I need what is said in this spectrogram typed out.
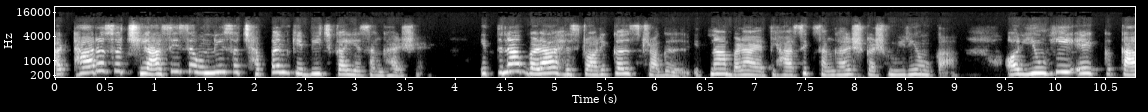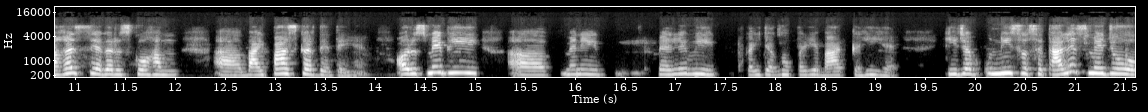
1886 से 1956 के बीच का ये संघर्ष है। इतना बड़ा हिस्टोरिकल स्ट्रगल इतना बड़ा ऐतिहासिक संघर्ष कश्मीरियों का, और यूँ ही एक कागज़ से अगर उसको हम बाईपास कर देते हैं और उसमें भी आ, मैंने पहले भी कई जगहों पर ये बात कही है कि जब 1947 में जो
